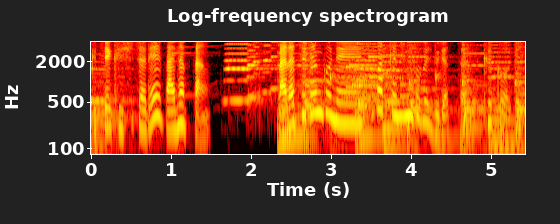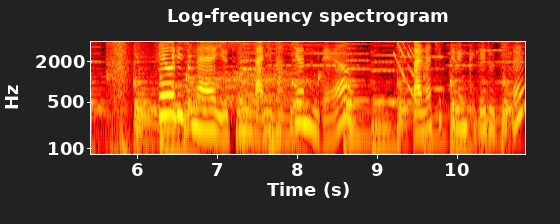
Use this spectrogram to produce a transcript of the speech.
그때 그 시절의 만화방. 만화책 한 권에 소박한 행복을 누렸던 그곳. 세월이 지나 요즘은 많이 바뀌었는데요. 만화책들은 그대로지만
